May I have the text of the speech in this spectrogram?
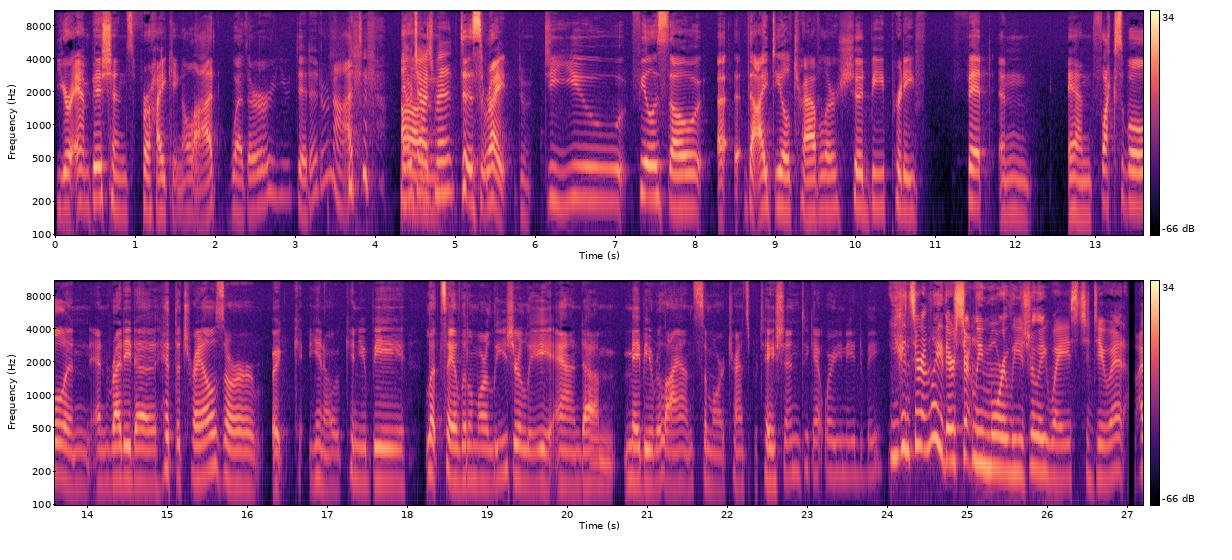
your ambitions for hiking a lot, whether you did it or not, no um, judgment. Does right? Do you feel as though uh, the ideal traveler should be pretty fit and and flexible and, and ready to hit the trails, or uh, you know, can you be let's say a little more leisurely and um, maybe rely on some more transportation to get where you need to be? You can certainly, there's certainly more leisurely ways to do it. I,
